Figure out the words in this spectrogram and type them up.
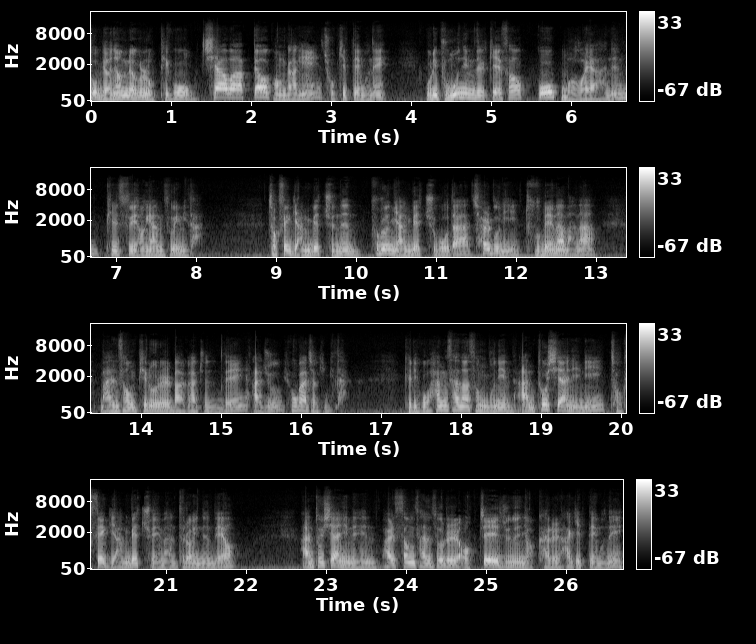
또 면역력을 높이고 치아와 뼈 건강에 좋기 때문에 우리 부모님들께서 꼭 먹어야 하는 필수 영양소입니다. 적색 양배추는 푸른 양배추보다 철분이 두 배나 많아 만성 피로를 막아주는데 아주 효과적입니다. 그리고 항산화 성분인 안토시아닌이 적색 양배추에만 들어있는데요. 안토시아닌은 활성산소를 억제해주는 역할을 하기 때문에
